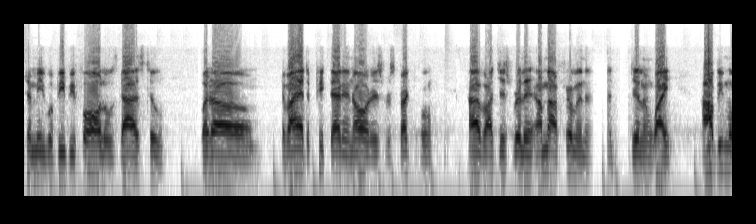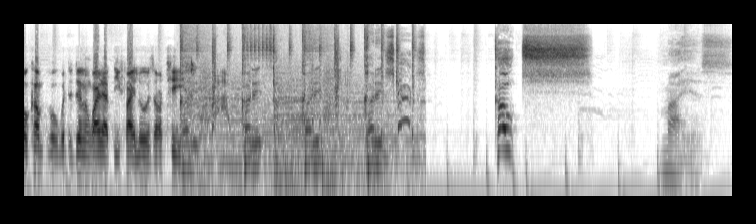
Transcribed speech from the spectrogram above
to me would be before all those guys too. But um, if I had to pick that in order, it's respectable. However, I just really I'm not feeling the Dillian Whyte. I'll be more comfortable with the Dillian Whyte after he fight Louis Ortiz. Cut it, cut it, cut it, cut it. Coach Myers.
